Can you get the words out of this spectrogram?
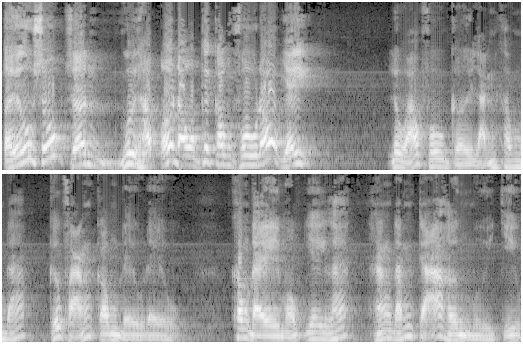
Tiểu suốt sinh, ngươi học ở đâu cái công phu đó vậy? Lưu Ảo Phu cười lạnh không đáp, cứ phản công đều đều. Không đầy một giây lát, hắn đánh trả hơn mười chiêu.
